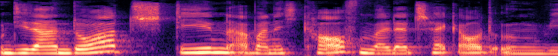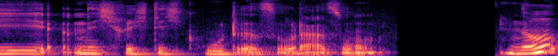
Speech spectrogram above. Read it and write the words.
und die dann dort stehen, aber nicht kaufen, weil der Checkout irgendwie nicht richtig gut ist oder so, Ne?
